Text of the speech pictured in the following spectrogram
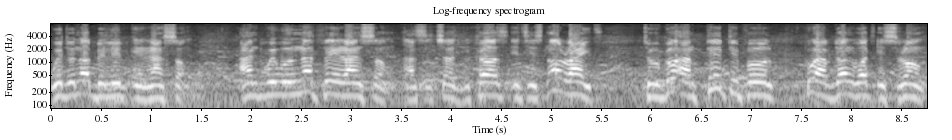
we do not believe in ransom and we will not pay ransom as a church because it is not right to go and pay people who have done what is wrong.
